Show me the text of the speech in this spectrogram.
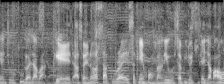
ရဲ့ကြိုးစုလာကြပါကဲဒါဆိုရင်တော့ Sakura ရဲ့ skin ပုံစံလေးကိုဆက်ပြီးတော့ကြည့်လိုက်ကြပါဦး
